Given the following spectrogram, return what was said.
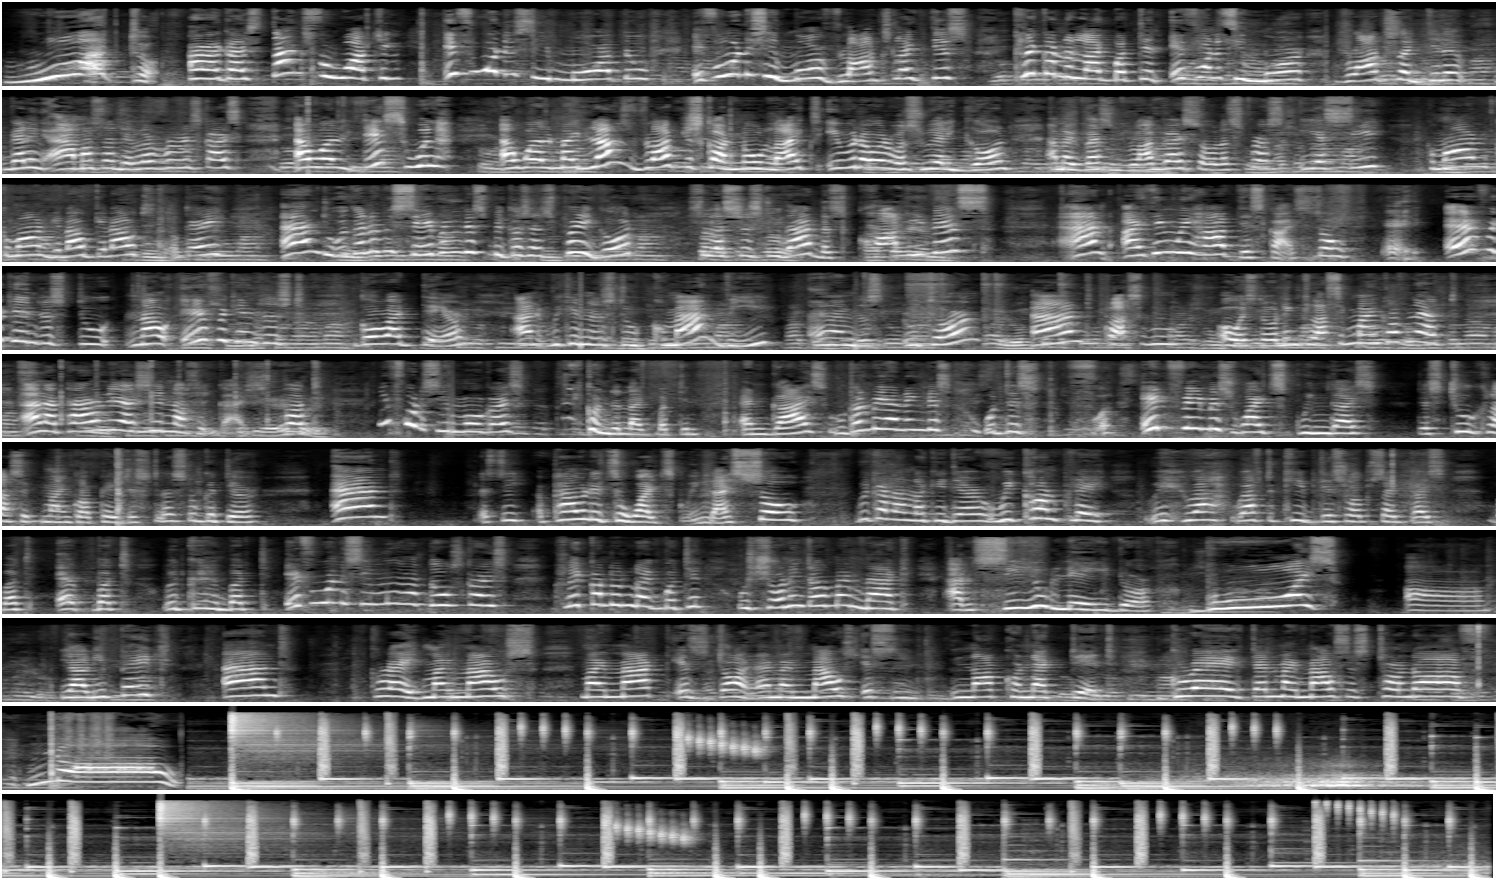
What? Alright guys, thanks for watching. If you want to see more those, if you want to see more vlogs like this, click on the like button. If you want to see more vlogs like getting Amazon deliveries, guys. And well, this will, and well, my last vlog just got no likes, even though it was really good. And my best vlog, guys. So let's press ESC. Come on, get out, okay? And we're gonna be saving this because it's pretty good. So let's just do that. Let's copy this. And I think we have this, guys. So eh, if we can just do, now if we can just go right there and we can just do Command V and just return and classic, oh it's loading classic Minecraft net. And apparently I see nothing, guys. But if you want to see more, guys, click on the like button. And guys, we're going to be ending this with this infamous white screen, guys. There's two classic Minecraft pages. Let's look at there. And Let's see. Apparently it's a white screen, guys. So we got unlucky there. We can't play. We we have to keep this website, guys. But uh, but we can. But if you want to see more of those guys, click on the like button. We're shutting down my Mac, and see you later, boys. Uh, leave page and great. My mouse my Mac is done and my mouse is not connected. Great, then my mouse is turned off. No!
